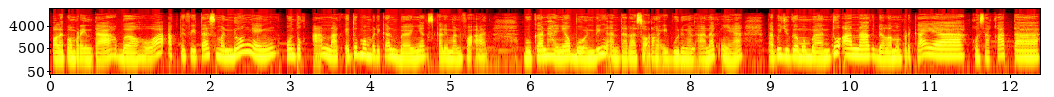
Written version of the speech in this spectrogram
oleh pemerintah bahwa aktivitas mendongeng untuk anak itu memberikan banyak sekali manfaat. Bukan hanya bonding antara seorang ibu dengan anaknya, tapi juga membantu anak dalam memperkaya kosakata,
